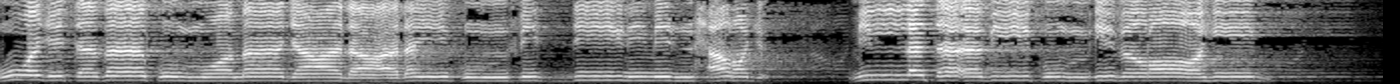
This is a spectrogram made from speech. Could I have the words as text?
هو اجتباكم وما جعل عليكم في الدين من حرج ملة أبيكم إبراهيم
